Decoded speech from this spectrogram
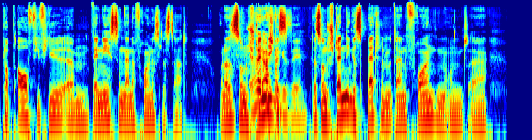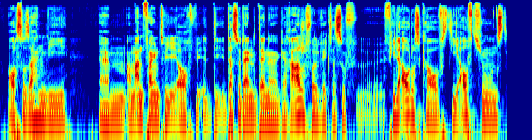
ploppt auf, wie viel ähm, der nächste in deiner Freundesliste hat. Und das ist so ein ständiges, das ist so ein ständiges Battle mit deinen Freunden und äh, auch so Sachen wie ähm, am Anfang natürlich auch, dass du deine, deine Garage vollkriegst, dass du viele Autos kaufst, die auftunst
